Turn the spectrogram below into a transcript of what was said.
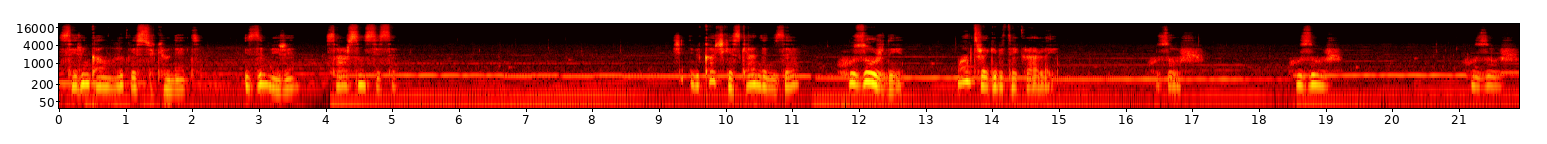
Serin kanlılık ve sükunet izin verin sarsın sizi. Şimdi birkaç kez kendinize huzur deyin. Mantra gibi tekrarlayın. Huzur. Huzur. Huzur.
